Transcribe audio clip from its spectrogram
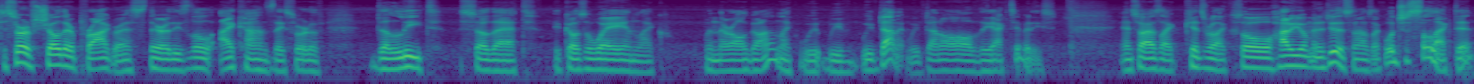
to sort of show their progress, there are these little icons they sort of delete so that it goes away and like when they're all gone, like we, we've we've done it. We've done all the activities. And so I was like, kids were like, so how do you want me to do this? And I was like, well, just select it.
